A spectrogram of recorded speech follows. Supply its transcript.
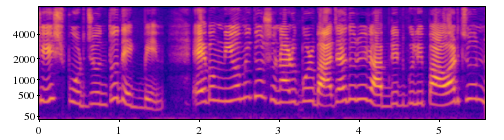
শেষ পর্যন্ত দেখবেন এবং নিয়মিত সোনার উপর বাজার দরের আপডেটগুলি পাওয়ার জন্য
